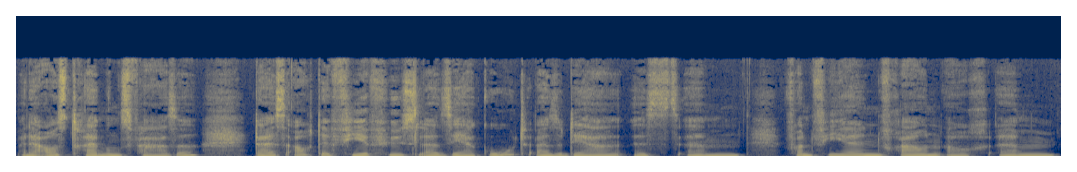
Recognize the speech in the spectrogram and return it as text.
bei der Austreibungsphase, da ist auch der Vierfüßler sehr gut. Also der ist ähm, von vielen Frauen auch ähm,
